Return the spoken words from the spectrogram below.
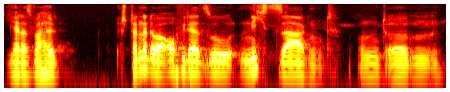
ja, das war halt Standard, aber auch wieder so nichtssagend. Und ähm,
